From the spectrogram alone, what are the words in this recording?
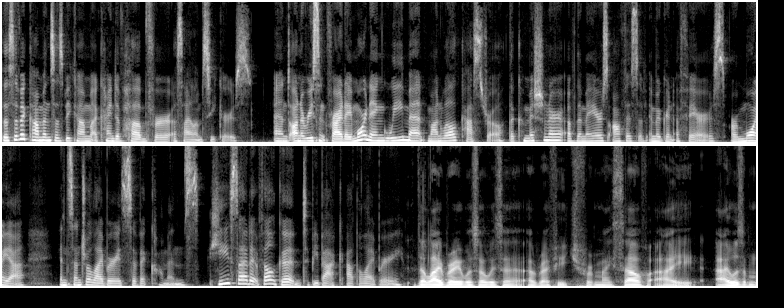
The Civic Commons has become a kind of hub for asylum seekers. And on a recent Friday morning, we met Manuel Castro, the Commissioner of the Mayor's Office of Immigrant Affairs, or MOIA, in Central Library's Civic Commons. He said it felt good to be back at the library. The library was always a, a refuge for myself. I I was a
